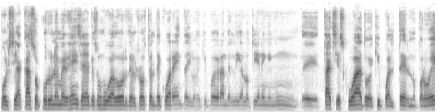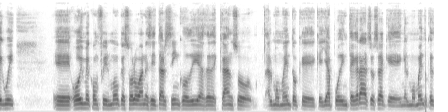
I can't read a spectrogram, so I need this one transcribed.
Por si acaso ocurre una emergencia, ya que es un jugador del roster de 40 y los equipos de grandes ligas lo tienen en un eh, taxi squad o equipo alterno. Pero Edwin eh, hoy me confirmó que solo va a necesitar cinco días de descanso al momento que, ya puede integrarse, o sea que en el momento que,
